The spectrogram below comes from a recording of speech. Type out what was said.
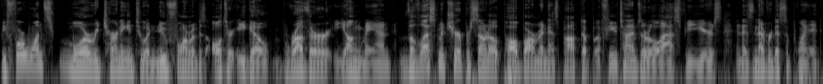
before once more returning into a new form of his alter ego, brother, young man. The less mature persona of Paul Barman has popped up a few times over the last few years and has never disappointed.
